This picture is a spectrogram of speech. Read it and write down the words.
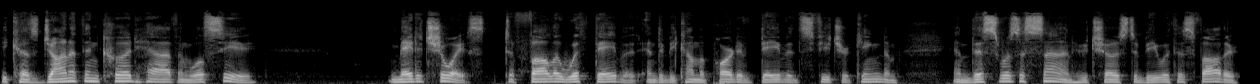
because Jonathan could have, and we'll see, made a choice to follow with David and to become a part of David's future kingdom. And this was a son who chose to be with his father,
